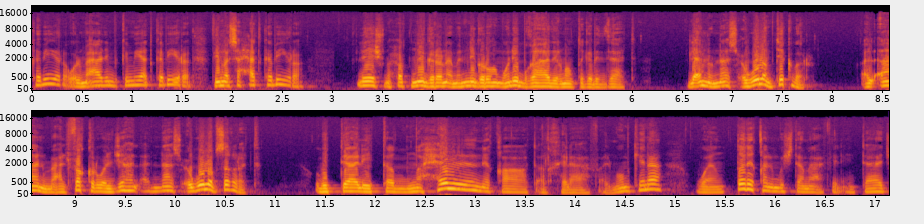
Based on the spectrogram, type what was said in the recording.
كبيرة والمعادن بكميات كبيرة في مساحات كبيرة. ليش نحط نقرنا من نقرهم ونبغى هذه المنطقة بالذات؟ لأنه الناس عقولهم تكبر. الآن مع الفقر والجهل الناس عقولهم صغرت. وبالتالي تضمحل نقاط الخلاف الممكنة وينطلق المجتمع في الإنتاج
